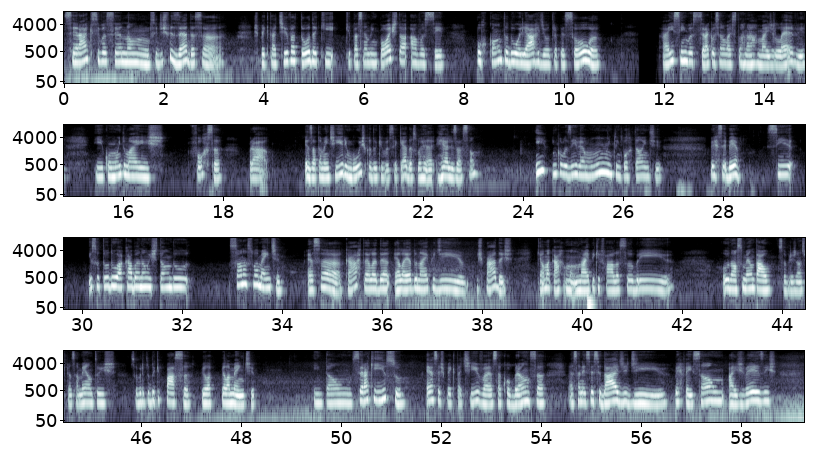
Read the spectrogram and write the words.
Será que se você não se desfizer dessa expectativa toda que está sendo imposta a você por conta do olhar de outra pessoa, aí sim você, será que você não vai se tornar mais leve e com muito mais força para exatamente ir em busca do que você quer, da sua realização. E, inclusive, é muito importante perceber se isso tudo acaba não estando só na sua mente. Essa carta, ela, é ela é do naipe de espadas, que é uma carta, um naipe que fala sobre o nosso mental, sobre os nossos pensamentos, sobre tudo que passa pela, pela mente. Então, será que isso, essa expectativa, essa cobrança, essa necessidade de perfeição, às vezes,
